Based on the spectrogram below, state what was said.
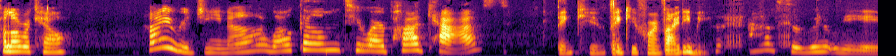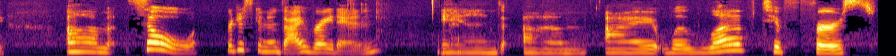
Hello, Raquel. Hi, Regina. Welcome to our podcast. Thank you. Thank you for inviting me. Absolutely. Um, so we're just going to dive right in. Okay. And um, I would love to first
